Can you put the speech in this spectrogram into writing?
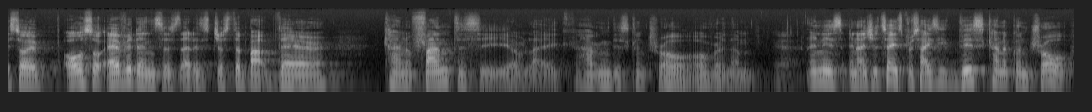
so it also evidences that it's just about their kind of fantasy of like having this control over them. Yeah. And, is, and I should say it's precisely this kind of control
